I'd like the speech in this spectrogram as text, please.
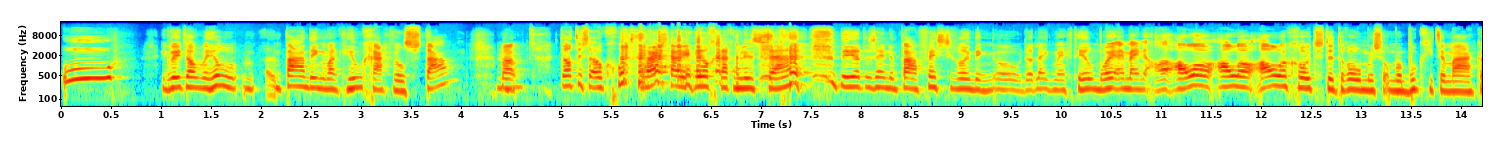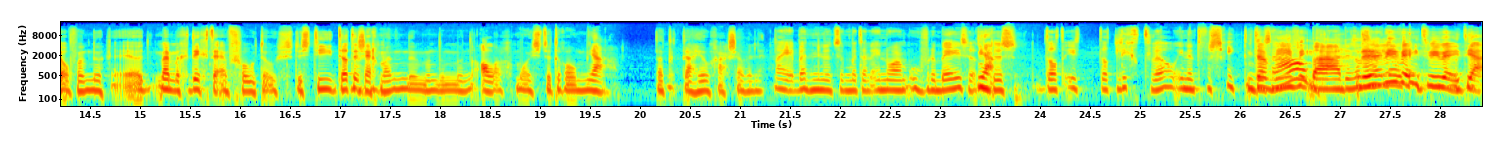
Oeh, ik weet al heel, een paar dingen waar ik heel graag wil staan. Maar mhm. dat is ook goed. Waar zou je heel graag willen staan? nee, ja, er zijn een paar festivals. Ik denk, oh, dat lijkt me echt heel mooi. En mijn aller, aller, allergrootste droom is om een boekje te maken of een, uh, met mijn gedichten en foto's. Dus die, dat is mhm. echt mijn, mijn, mijn allermooiste droom. Ja dat ik daar heel graag zou willen. Nou, je bent nu natuurlijk met een enorm oeuvre bezig. Ja. Dus dat, is, dat ligt wel in het verschiet. Het dat is haalbaar. Dus wie weet, wie weet, ja.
